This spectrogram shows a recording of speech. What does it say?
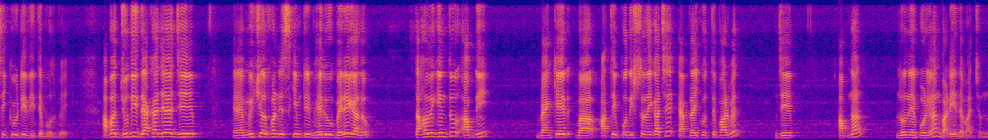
সিকিউরিটি দিতে বলবে। আবার যদি দেখা যায় যে মিউচুয়াল ফান্ড স্কিমটির ভ্যালু বেড়ে গেল, তাহলে কিন্তু আপনি ব্যাংকের বা আর্থিক প্রতিষ্ঠানের কাছে অ্যাপ্লাই করতে পারবেন যে আপনার লোনের পরিমাণ বাড়িয়ে দেওয়ার জন্য।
